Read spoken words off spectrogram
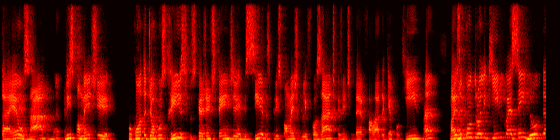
tá, é usado, né? principalmente por conta de alguns riscos que a gente tem de herbicidas, principalmente o glifosato, que a gente deve falar daqui a pouquinho, né? Mas o controle químico é sem dúvida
